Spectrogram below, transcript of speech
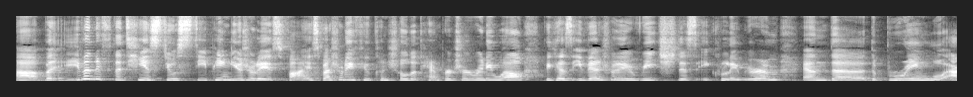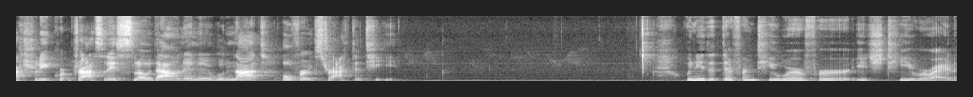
Uh, but even if the tea is still steeping, usually it's fine, especially if you control the temperature really well, because eventually you reach this equilibrium and the, the brewing will actually drastically slow down and it will not over extract the tea. We need a different tea teaware for each tea variety.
